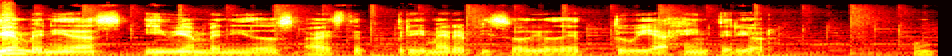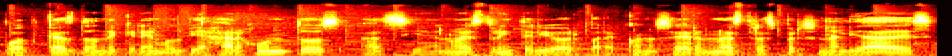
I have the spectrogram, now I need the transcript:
Bienvenidas y bienvenidos a este primer episodio de Tu viaje interior, un podcast donde queremos viajar juntos hacia nuestro interior para conocer nuestras personalidades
